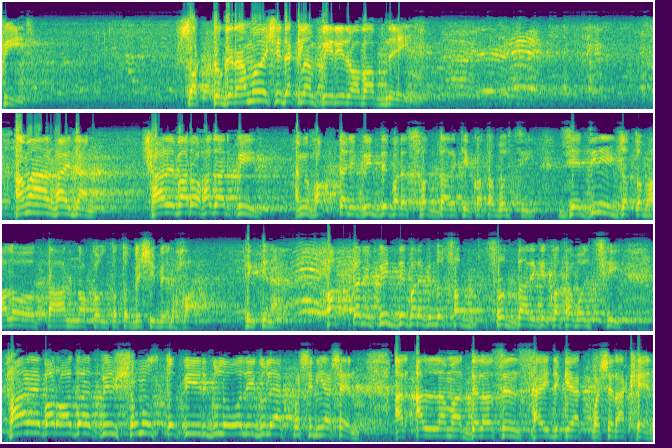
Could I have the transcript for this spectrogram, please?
পীর। চট্টগ্রামেও এসে দেখলাম পীরির অভাব নেই। আমার ভাই যান সাড়ে বারো হাজার পীর, আমি হকানি পীরদের পারে শ্রদ্ধা রেখে কথা বলছি। যে জিনিস যত ভালো, তার নকল তত বেশি বের হয়। ঠিক কিনা? হকানি পীরদের পারে কিন্তু শ্রদ্ধা রেখে কথা বলছি। সাড়ে বারো হাজার পীর, সমস্ত পীরগুলো, অলিগুলো এক পাশে নিয়ে আসেন আর আল্লামা দেল হোসেন সাইদকে এক পাশে রাখেন।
